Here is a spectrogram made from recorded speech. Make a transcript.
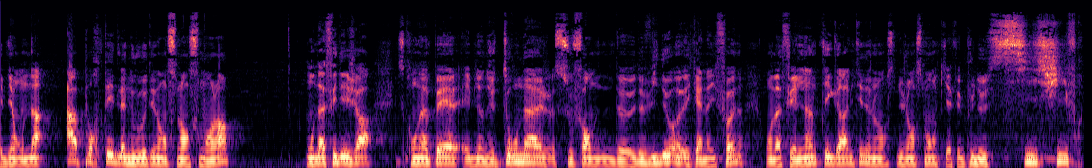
eh bien, on a apporté de la nouveauté dans ce lancement-là. On a fait déjà ce qu'on appelle eh bien du tournage sous forme de, vidéo avec un iPhone. On a fait l'intégralité du lancement qui a fait plus de 6 chiffres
